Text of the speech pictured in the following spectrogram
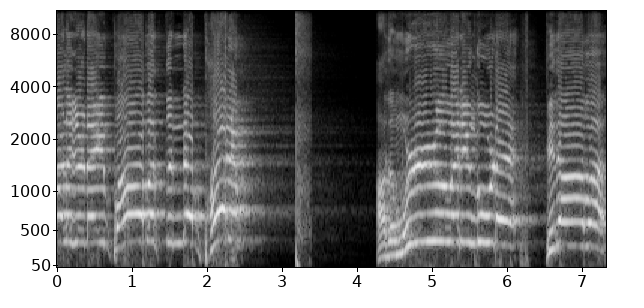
ആളുകളുടെയും പാപത്തിന്റെ ഭാരം. അത് മുഴുവനും കൂടെ പിതാവ്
